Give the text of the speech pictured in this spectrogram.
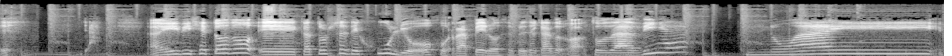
Eh, ya. Ahí dije todo. eh, 14 de julio, ojo, rapero, se presenta. ah, Todavía no hay.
